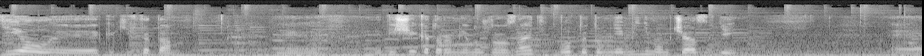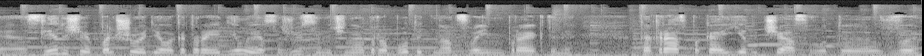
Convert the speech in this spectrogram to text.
дел, э, каких-то там э, вещей, которые мне нужно узнать. Вот это у меня минимум час в день. Э, следующее большое дело, которое я делаю, я сажусь и начинаю работать над своими проектами. Как раз пока я еду час вот э, в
